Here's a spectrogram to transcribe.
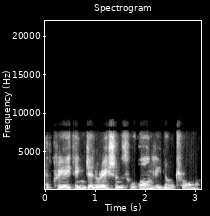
and creating generations who only know trauma.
